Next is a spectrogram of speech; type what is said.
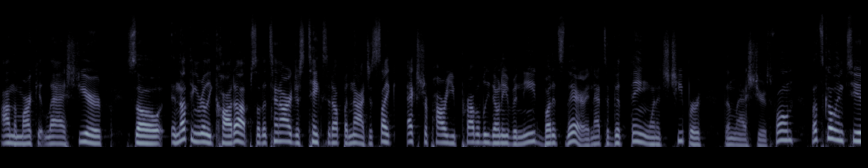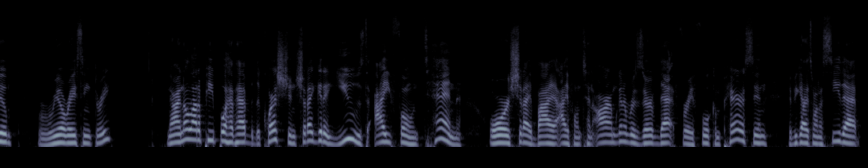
on the market last year. So, and nothing really caught up. So the 10R just takes it up a notch. It's like extra power you probably don't even need, but it's there. And that's a good thing when it's cheaper than last year's phone. Let's go into Real Racing 3. Now, I know a lot of people have had the question should I get a used iPhone 10 or should I buy an iPhone 10R? I'm going to reserve that for a full comparison if you guys want to see that.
